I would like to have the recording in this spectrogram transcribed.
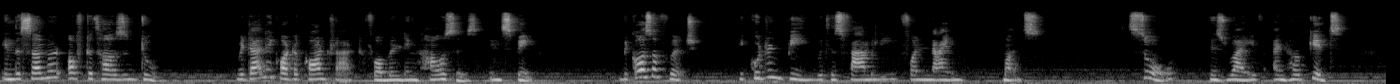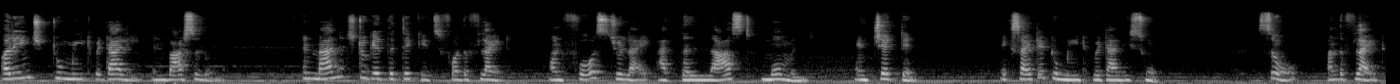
In the summer of 2002, Vitaly got a contract for building houses in Spain, because of which he couldn't be with his family for nine months. So, his wife and her kids arranged to meet Vitaly in Barcelona and managed to get the tickets for the flight on 1st July at the last moment and checked in, excited to meet Vitaly soon. So, on the flight,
